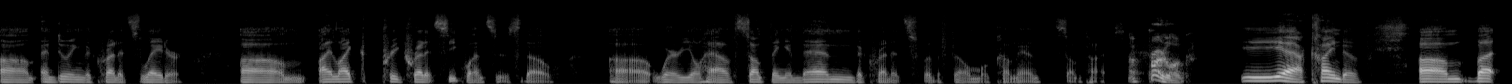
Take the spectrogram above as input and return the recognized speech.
um, and doing the credits later. Um, I like pre-credit sequences though, uh, where you'll have something and then the credits for the film will come in sometimes. A prologue. Yeah, kind of. Um, but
